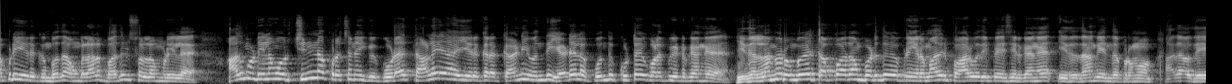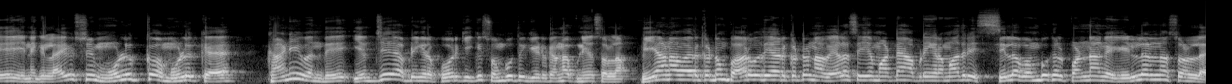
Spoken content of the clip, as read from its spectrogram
அப்படி இருக்கும்போது அவங்களால பதில் சொல்ல முடியல. அது மட்டும் இல்லாம ஒரு சின்ன பிரச்சனைக்கு கூட தலையாய் இருக்கிற கனி வந்து இடையில பொந்து குட்டையை குழப்பிக்கிட்டு இருக்காங்க. இதெல்லாமே ரொம்பவே தப்பா தான் படுது அப்படிங்கிற மாதிரி பார்வதி பேசியிருக்காங்க. இதுதாங்க இந்த ப்ரமோ அதாவது இன்னைக்கு லைவ் ஸ்ட்ரீம் முழுக்க முழுக்க கனி வந்து எஃப்ஜே அப்படிங்கிற கோரிக்கைக்கு சொம்பு தூக்கிட்டு இருக்காங்க அப்படின்னே சொல்லலாம். வியானாவா இருக்கட்டும் பார்வதியா இருக்கட்டும் நான் வேலை செய்ய மாட்டேன் அப்படிங்கிற மாதிரி சில வம்புகள் பண்ணாங்க. இல்லைன்னு சொல்லல.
